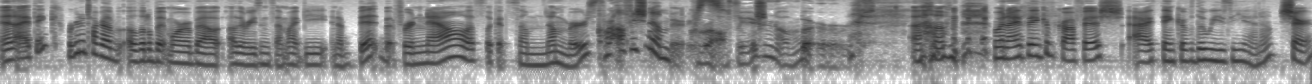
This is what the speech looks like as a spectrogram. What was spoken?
and I think we're going to talk a, a little bit more about other reasons that might be in a bit. But for now, let's look at some numbers. Crawfish numbers. Crawfish numbers. um, when I think of crawfish, I think of Louisiana. Sure.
